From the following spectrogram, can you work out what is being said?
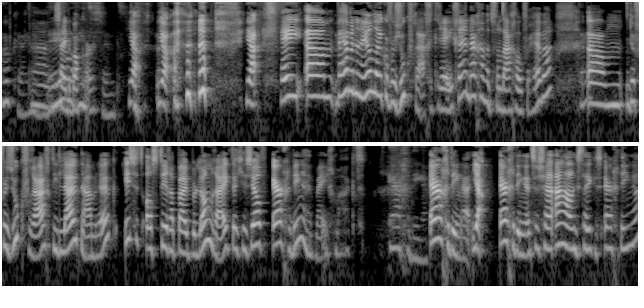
oké. Nou, Eh, zei de bakker. interessant. Ja, ja. ja. Hey, ehm, we hebben een heel leuke verzoekvraag gekregen en daar gaan we het vandaag over hebben. Ehm, de verzoekvraag die luidt namelijk: Is het als therapeut belangrijk dat je zelf erge dingen hebt meegemaakt? Erge dingen. Erge dingen, ja, erge dingen. Tussen aanhalingstekens erge dingen.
